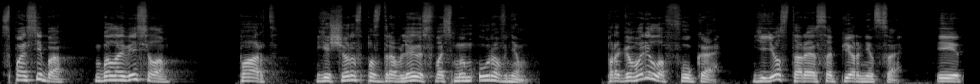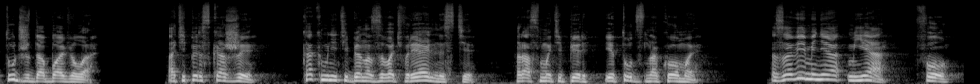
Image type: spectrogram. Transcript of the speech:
Спасибо, было весело». «Парт, еще раз поздравляю с восьмым уровнем». Проговорила Фука, её старая соперница, и тут же добавила. «А теперь скажи, как мне тебя называть в реальности, раз мы теперь и тут знакомы?» «Зови меня Мья, Фу».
